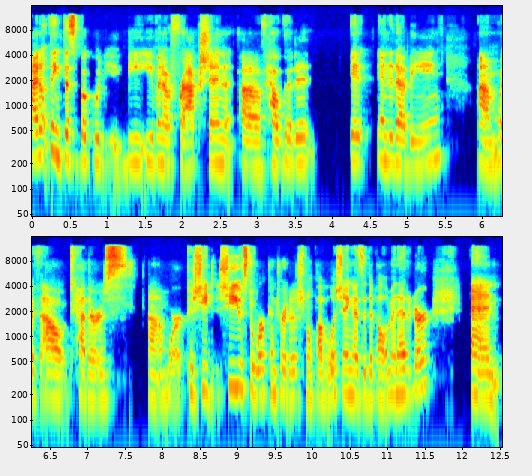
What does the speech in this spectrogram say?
I don't think this book would be even a fraction of how good it it ended up being um, without Heather's um, work because she she used to work in traditional publishing as a development editor, and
